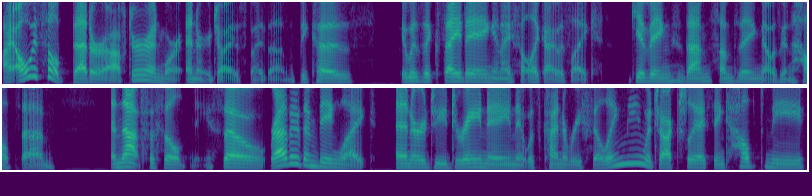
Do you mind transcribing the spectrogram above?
I always felt better after and more energized by them because it was exciting and I felt like I was like giving them something that was going to help them. And that fulfilled me. So rather than being like energy draining, it was kind of refilling me, which actually I think helped me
